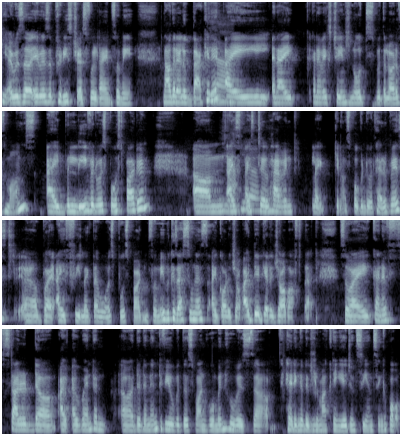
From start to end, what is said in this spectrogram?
yeah it was a it was a pretty stressful time for me now that i look back at Yeah. it i and i kind of exchanged notes with a lot of moms i believe it was postpartum um I, Yeah. I Yeah. still haven't like you know spoken to a therapist uh, but i feel like that was postpartum for me because as soon as i got a job i did get a job after that. So i kind of started uh, I, I went and uh, did an interview with this one woman who was um, heading a digital marketing agency in singapore.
